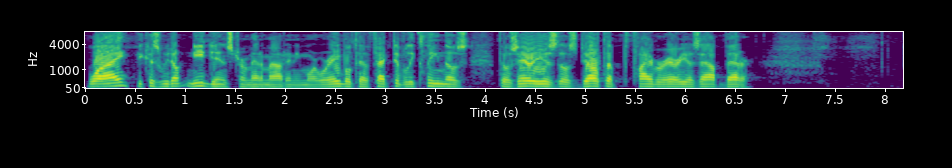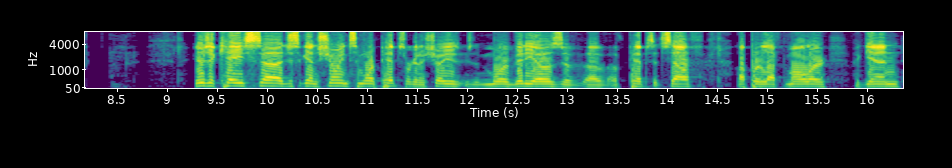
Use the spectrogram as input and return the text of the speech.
Why? Because we don't need to instrument them out anymore. We're able to effectively clean those, those areas, those delta fiber areas out better. Here's a case, uh, just again, showing some more PIPS. We're going to show you more videos of, of, of PIPS itself. Upper left molar, again,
